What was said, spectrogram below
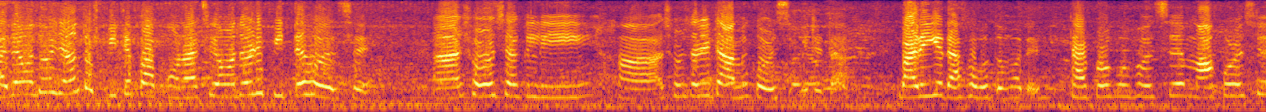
আজ আমাদের ওই জানো তো পিঠে পাপন আছে আমাদের ওই পিঠে হয়েছে। সরু চাকলি সরু আমি করেছি পিঠেটা। বাড়ি গিয়ে দেখাবো তোমাদের। তারপর হয়েছে, মা করেছে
